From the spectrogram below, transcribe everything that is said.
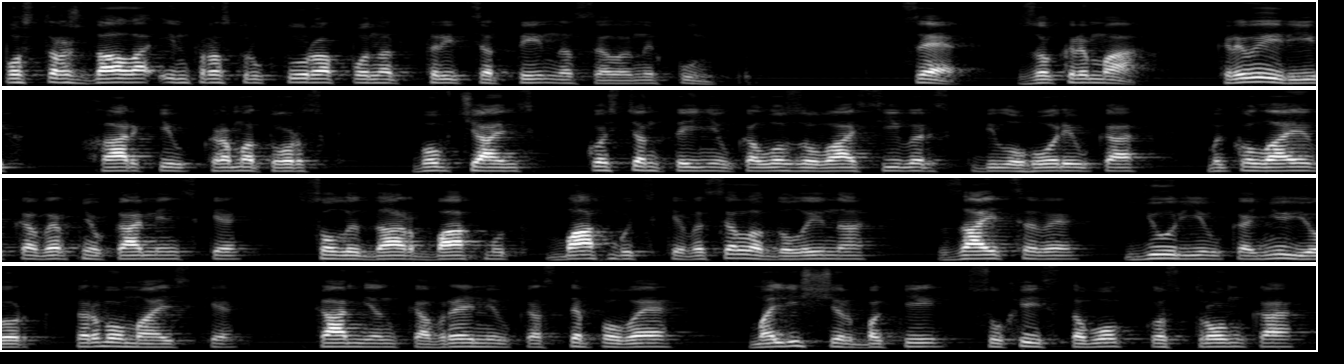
постраждала інфраструктура понад 30 населених пунктів. Це, зокрема, Кривий Ріг, Харків, Краматорськ, Вовчанськ, Костянтинівка, Лозова, Сіверськ, Білогорівка, Миколаївка, Верхньокам'янське, Солидар, Бахмут, Бахмутське, Весела Долина, Зайцеве, Юр'ївка, Нью-Йорк, Первомайське, Кам'янка, Времівка, Степове, Малі Щербаки, Сухий Ставок, Костромка,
